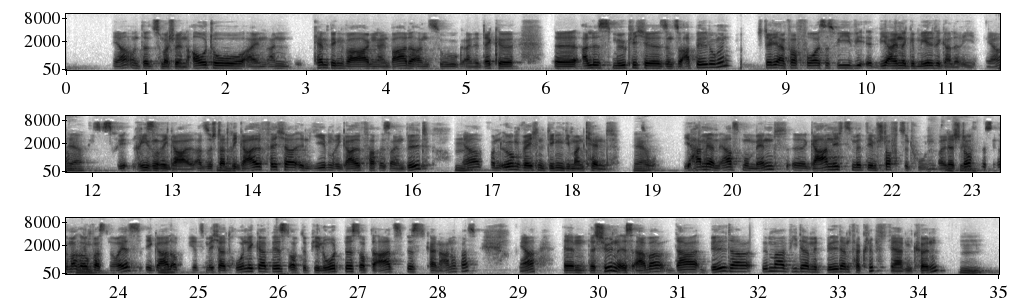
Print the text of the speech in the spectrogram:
Ja, und dann zum Beispiel ein Auto, ein, ein Campingwagen, ein Badeanzug, eine Decke, äh, alles Mögliche sind so Abbildungen stell dir einfach vor, es ist wie, wie, wie eine Gemäldegalerie, ja, ja. dieses Riesenregal. Also statt mhm. Regalfächer in jedem Regalfach ist ein Bild, mhm. ja, von irgendwelchen Dingen, die man kennt. Ja. So. Die haben ja im ersten Moment äh, gar nichts mit dem Stoff zu tun, weil der Stoff ist immer mhm. irgendwas Neues, egal mhm. ob du jetzt Mechatroniker bist, ob du Pilot bist, ob du Arzt bist, keine Ahnung was. Ja, ähm, das Schöne ist aber, da Bilder immer wieder mit Bildern verknüpft werden können, mhm.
